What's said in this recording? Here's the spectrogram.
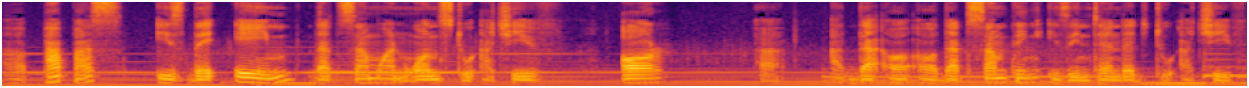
uh, purpose is the aim that someone wants to achieve or, uh, that, or, or that something is intended to achieve.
